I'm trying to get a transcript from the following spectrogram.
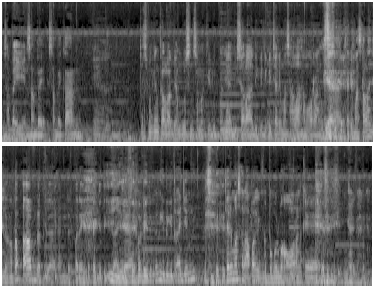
sampaiin sampai sampaikan ya terus mungkin kalau ada yang bosan sama kehidupannya ya bisa lah dikit-dikit cari masalah sama orang. Ya cari masalah juga nggak apa-apa menurut gue kan daripada hidupnya gitu-gitu iya, aja. daripada hidup kan gitu-gitu aja nih cari masalah apa? Ngebom rumah orang kayak enggak enggak, enggak.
